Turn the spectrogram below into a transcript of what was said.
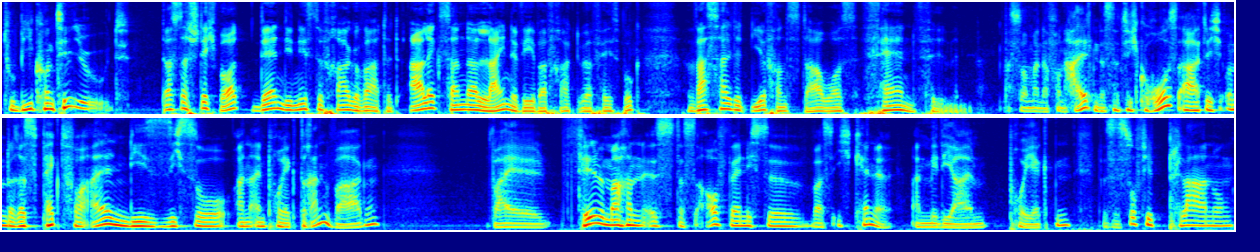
To be continued. Das ist das Stichwort, denn die nächste Frage wartet. Alexander Leineweber fragt über Facebook, was haltet ihr von Star Wars Fanfilmen? was soll man davon halten? Das ist natürlich großartig und Respekt vor allen, die sich so an ein Projekt dran wagen, weil Filme machen ist das Aufwendigste, was ich kenne an medialen Projekten. Das ist so viel Planung,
